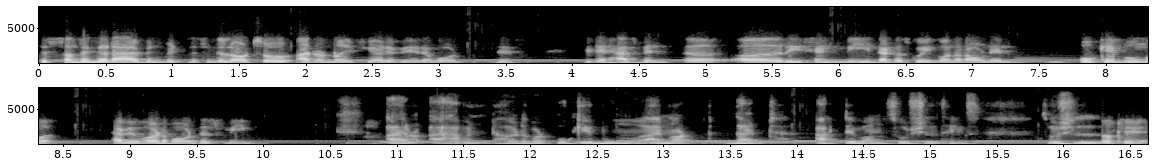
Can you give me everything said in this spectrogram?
is something that I have been witnessing a lot. So I don't know if you are aware about this. There has been uh, a recent meme that was going on around in OK Boomer. Have you heard about this meme? I, I haven't heard about okay boomer i'm not that active on social things social Okay.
